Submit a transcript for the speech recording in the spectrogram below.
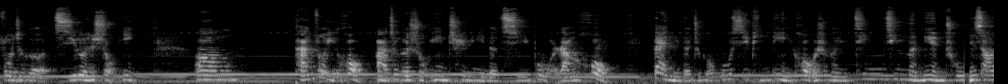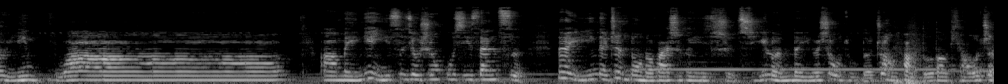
做这个脐轮手印。嗯，盘坐以后，把这个手印置于你的脐部，然后待你的这个呼吸平定以后，是可以轻轻的念出冥想语音，哇，啊，每念一次就深呼吸三次。那语音的震动的话，是可以使脐轮的一个受阻的状况得到调整。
